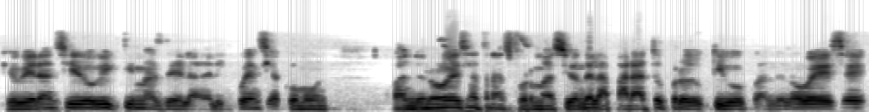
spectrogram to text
que hubieran sido víctimas de la delincuencia común, cuando uno ve esa transformación del aparato productivo, cuando uno ve ese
